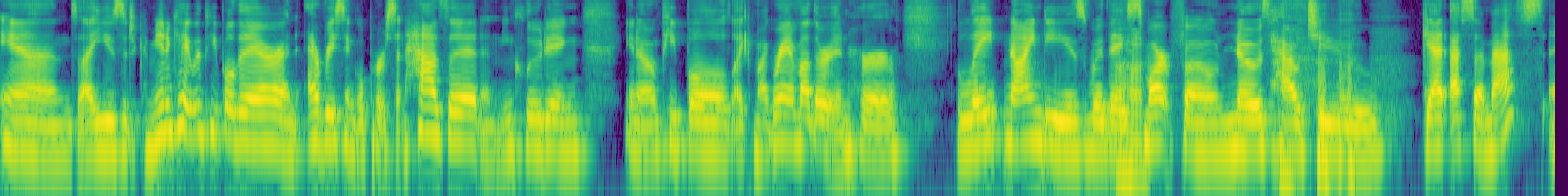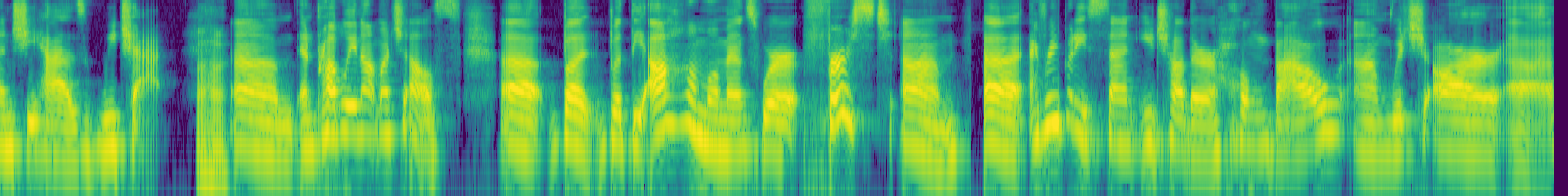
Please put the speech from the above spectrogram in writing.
and I use it to communicate with people there. And every single person has it, and including you know people like my grandmother in her late 90s with a uh-huh. smartphone knows how to get SMS, and she has WeChat uh-huh. um, and probably not much else. Uh, but but the aha moments were first, um, uh, everybody sent each other hongbao, um, which are uh,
